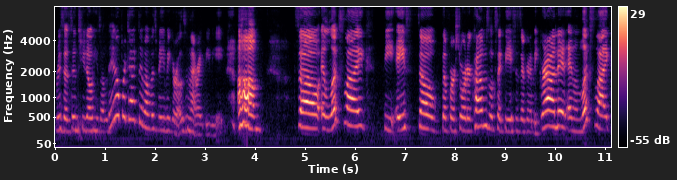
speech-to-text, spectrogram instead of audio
Resistance, you know he's a little protective of his baby girl. Isn't that right, BB-8? Um, so it looks like the ace. So the first order comes. Looks like the aces are going to be grounded, and it looks like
